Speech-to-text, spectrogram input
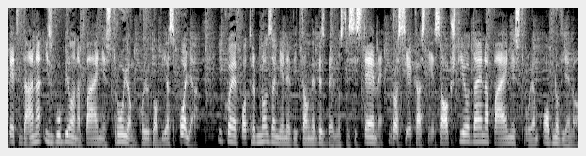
pet dana izgubila napajanje strujom koju dobija s polja i koje je potrebno za njene vitalne bezbednostne sisteme. Grossi je kasnije saopštio da je napajanje strujom obnovljeno.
